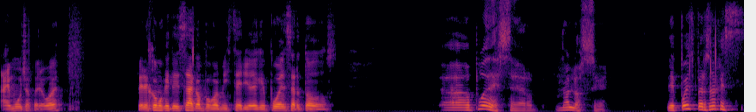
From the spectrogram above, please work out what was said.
hay muchos, pero bueno. Pero es como que te saca un poco el misterio de que pueden ser todos. Ah, puede ser. No lo sé. Después, personajes.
